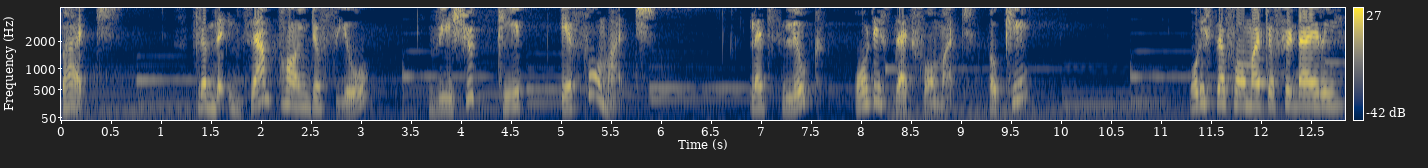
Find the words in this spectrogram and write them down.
But from the exam point of view, we should keep a format. Let's look what is that format, okay? What is the format of a diary?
